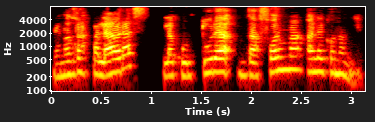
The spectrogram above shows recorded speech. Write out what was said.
En otras palabras, la cultura da forma a la economía.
